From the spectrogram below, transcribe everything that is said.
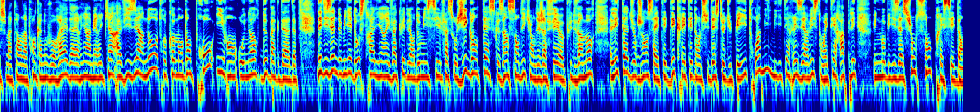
Ce matin, on apprend qu'un nouveau raid aérien américain a visé un autre commandant pro-Iran au nord de Bagdad. Des dizaines de milliers d'Australiens évacués de leur domicile face aux gigantesques incendies qui ont déjà fait plus de 20 morts. L'état d'urgence a été décrété dans le sud-est du pays. 3000 militaires réservistes ont été rappelés. Une mobilisation sans précédent.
